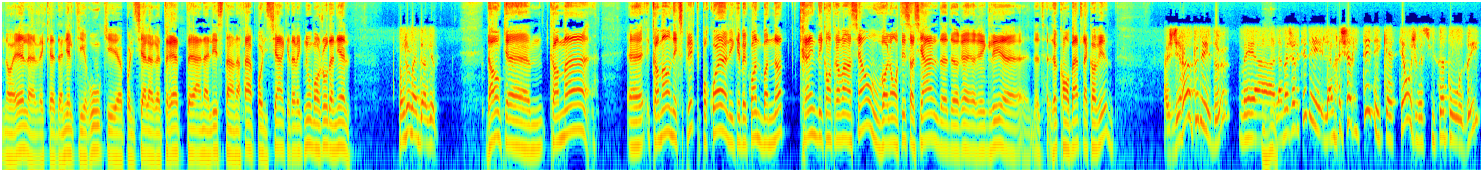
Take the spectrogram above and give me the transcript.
Noël avec euh, Daniel Kirou, qui est euh, policier à la retraite, analyste en affaires policières, qui est avec nous. Bonjour, Daniel. Bonjour, Maître David. Donc, comment comment on explique pourquoi les Québécois ont une bonne note crainte des contraventions ou volonté sociale de, de régler, euh, de, combattre la COVID? Euh, je dirais un peu des deux, mais euh, mhm. la majorité des la majorité des questions que je me suis fait poser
